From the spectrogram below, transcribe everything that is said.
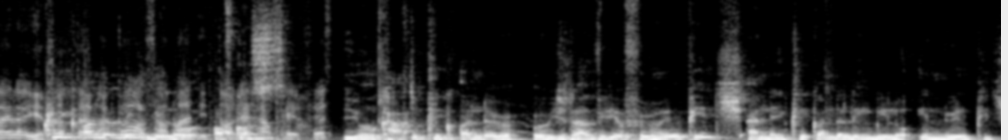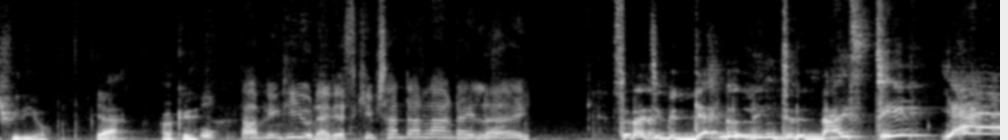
รายละเอียดเพิ่ม Click เติม on แล้ the วก็ link สามารถ below. ติดต่อ Of ได้ทางเพจ course, เฟซ you'll have to click on the original video from Real Pitch and then click on the link below in Real Pitch video. Yeah. Okay. บุ๊กตามลิงก์ที่อยู่ใน description ด้านล่างได้เลย so that you could get the link to the nice teeth. Yeah.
